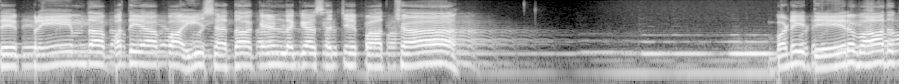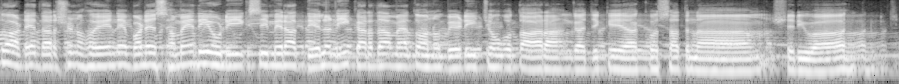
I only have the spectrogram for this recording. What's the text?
ਤੇ ਪ੍ਰੇਮ ਦਾ ਵਧਿਆ ਭਾਈ ਸੈਦਾ ਕਹਿਣ ਲੱਗਿਆ, ਸੱਚੇ ਪਾਤਸ਼ਾਹ ਬੜੀ ਦੇਰ ਬਾਅਦ ਤੁਹਾਡੇ ਦਰਸ਼ਨ ਹੋਏ ਨੇ ਬੜੇ ਸਮੇਂ ਦੀ ਉਡੀਕ ਸੀ। ਮੇਰਾ ਦਿਲ ਨਹੀਂ ਕਰਦਾ ਮੈਂ ਤੁਹਾਨੂੰ ਬੇੜੀ ਚੋਂ ਉਤਾਰਾਂ। ਗੱਜ ਕੇ ਆਖੋ ਸਤਨਾਮ ਸ਼੍ਰੀ ਵਾਹਿਗੁਰੂ। ਜੀ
